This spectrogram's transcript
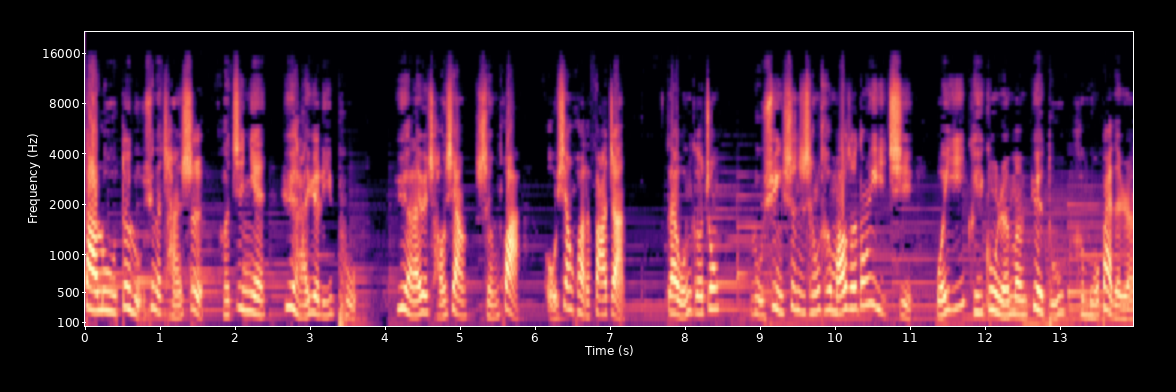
大陆对鲁迅的阐释和纪念。越来越离谱，越来越朝向神话、偶像化的发展。在文革中，鲁迅甚至成了和毛泽东一起唯一可以供人们阅读和膜拜的人。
